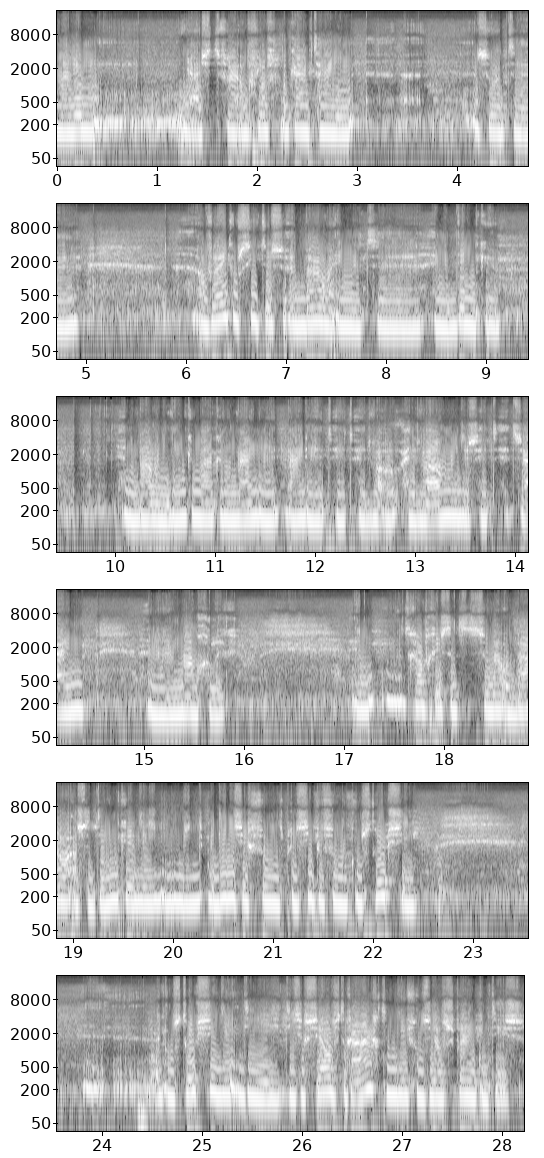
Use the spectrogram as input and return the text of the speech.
waarin, ja, als je het vrij bekijkt, hij een, een soort eh, overeenkomst ziet tussen het bouwen en het, eh, en het denken. En het bouwen en denken maken dan beide, het, het, het, het wonen, dus het, het zijn, eh, mogelijk. En het grappige is dat zowel het bouwen als het denken, die bedienen zich van het principe van de constructie. Eh, De constructie die, die, die zichzelf draagt en die vanzelfsprekend is.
